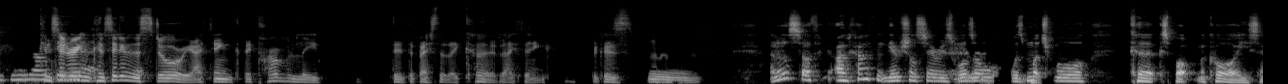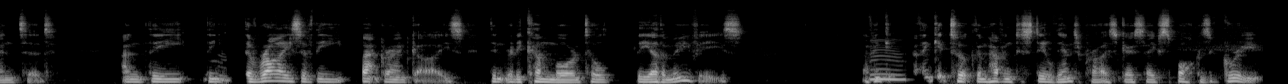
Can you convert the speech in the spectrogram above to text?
is not a considering considering the story, I think they probably did the best that they could. I think because Mm. And also, I think I kind of think the original series was all, was much more Kirk, Spock, McCoy centered, and the the the rise of the background guys didn't really come more until the other movies. I think Mm. I think it took them having to steal the Enterprise to go save Spock as a group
